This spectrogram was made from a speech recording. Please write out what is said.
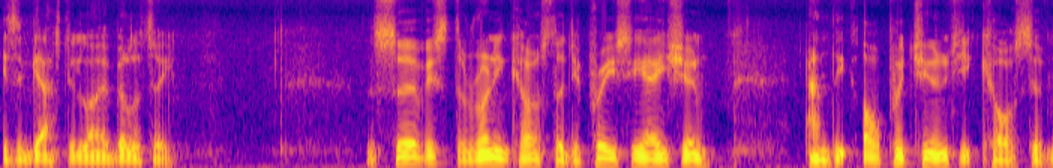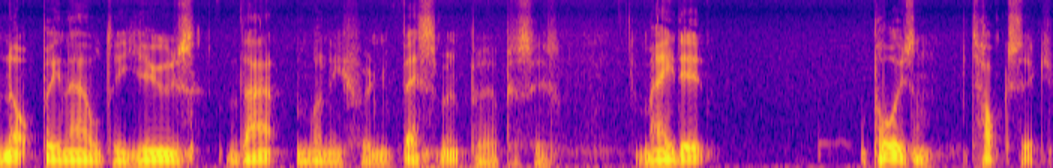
is a ghastly liability. The service, the running cost, the depreciation, and the opportunity cost of not being able to use that money for investment purposes made it poison, toxic.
